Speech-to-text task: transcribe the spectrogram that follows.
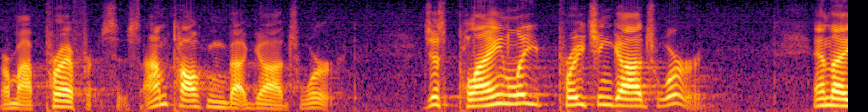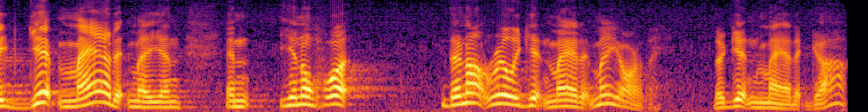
or my preferences. I'm talking about God's Word. Just plainly preaching God's Word. And they get mad at me, and, and you know what? They're not really getting mad at me, are they? They're getting mad at God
